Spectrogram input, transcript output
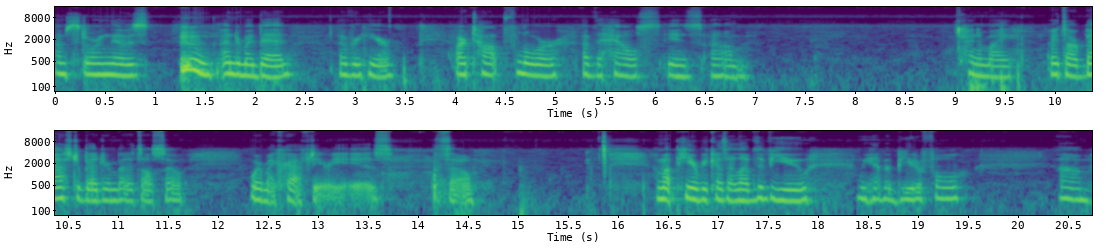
I'm storing those under my bed over here. Our top floor of the house is um, kind of my, it's our master bedroom, but it's also where my craft area is. So I'm up here because I love the view. We have a beautiful, um,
